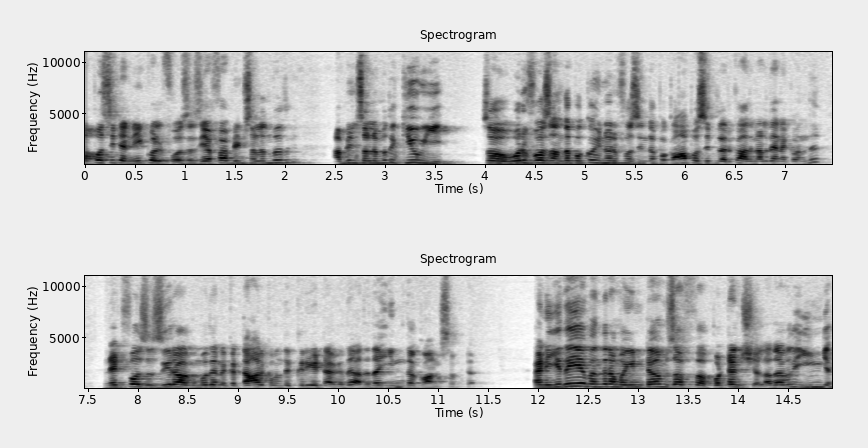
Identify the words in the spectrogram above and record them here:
opposite and equal forces F அப்படின்னு சொல்லும்போது அப்படின்னு சொல்லும்போது கியூஇ ஸோ ஒரு ஃபோர்ஸ் அந்த பக்கம் இன்னொரு ஃபோர்ஸ் இந்த பக்கம். ஆப்போசிட்டில் இருக்கும். அதனால தான் எனக்கு வந்து நெட் ஃபோர்ஸ் ஜீரோ ஆகும்போது எனக்கு டார்க் வந்து கிரியேட் ஆகுது. அதுதான் இந்த கான்செப்ட் அண்ட் இதையே வந்து நம்ம இன் டேர்ம்ஸ் ஆஃப் பொட்டன்ஷியல் அதாவது இங்கே.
